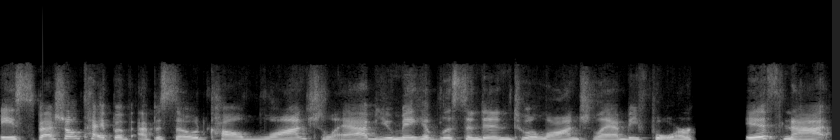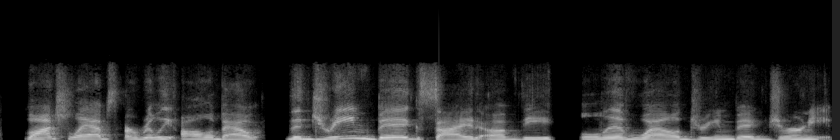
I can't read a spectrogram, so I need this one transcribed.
a special type of episode called Launch Lab. You may have listened in to a Launch Lab before. If not, Launch Labs are really all about the dream big side of the Live Well, Dream Big journey.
